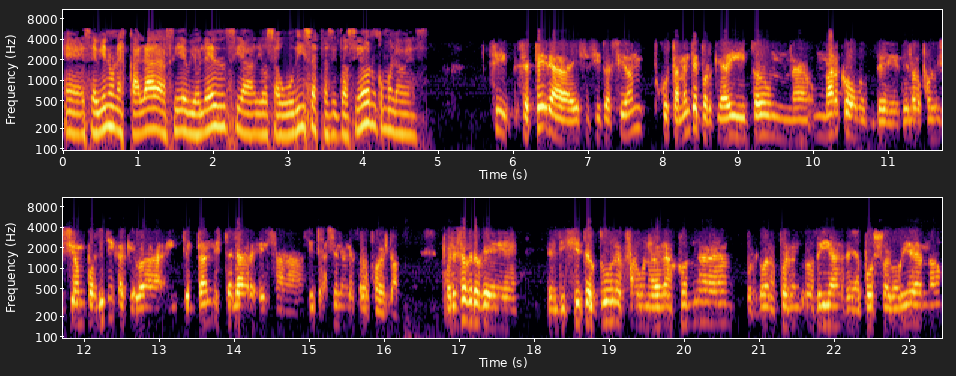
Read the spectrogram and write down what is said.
eh, se viene una escalada así de violencia, digo, se agudiza esta situación? ¿Cómo la ves? Sí, se espera esa situación justamente porque hay todo un marco de, la oposición política que va intentando instalar esa situación en nuestro pueblo. Por eso creo que el 17 de octubre fue una gran jornada, porque bueno, fueron dos días de apoyo al gobierno,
